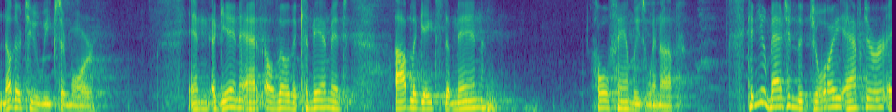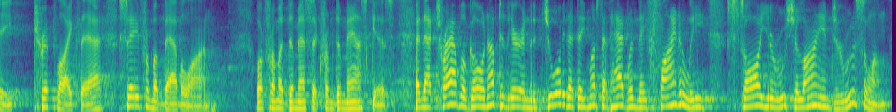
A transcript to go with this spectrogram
Another two weeks or more. And again, at, although the commandment obligates the men, whole families went up. Can you imagine the joy after a trip like that, say from a Babylon? Or from a domestic from Damascus. And that travel going up to there and the joy that they must have had when they finally saw Jerusalem, Jerusalem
